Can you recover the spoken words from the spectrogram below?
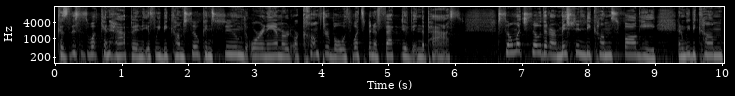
Because this is what can happen if we become so consumed or enamored or comfortable with what's been effective in the past. So much so that our mission becomes foggy and we become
